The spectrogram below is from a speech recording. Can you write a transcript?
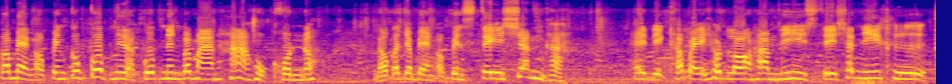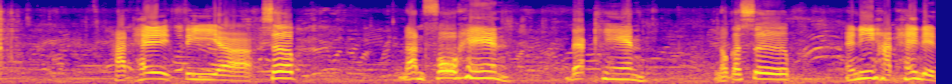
ก็แบ่งออกเป็นกรุ๊ปๆเนี่ยกรุ๊ปหนึ่งประมาณ 5-6 คนเนาะเราก็จะแบ่งออกเป็นสเตชันค่ะ ให้เด็กเข้าไปทดลองทำนี่สเตชันนี้คือ หัดให้ตีเซิร์ฟนั่นโฟแฮนแบ็คแฮน แล้วก็เสิร์ฟไอ้นี่หัดให้เด็ก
